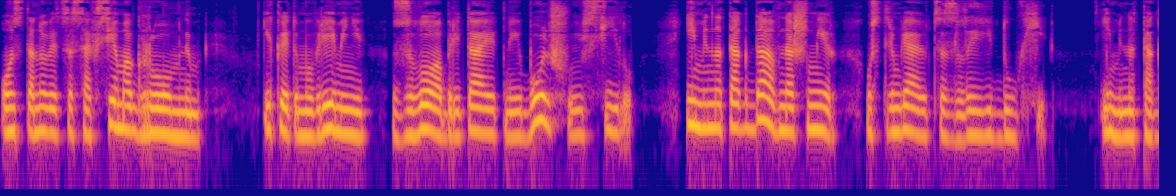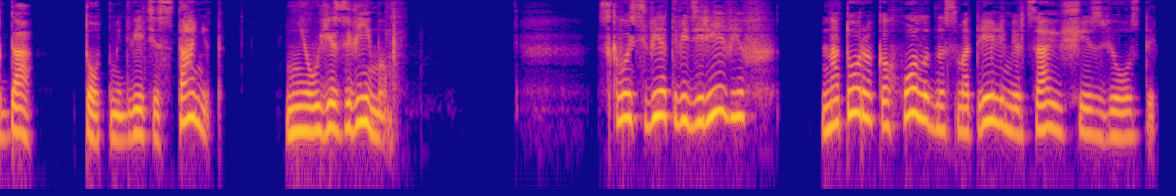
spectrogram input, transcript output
он становится совсем огромным, и к этому времени зло обретает наибольшую силу. Именно тогда в наш мир устремляются злые духи. Именно тогда тот медведь и станет неуязвимым. Сквозь ветви деревьев на Торока холодно смотрели мерцающие звезды.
